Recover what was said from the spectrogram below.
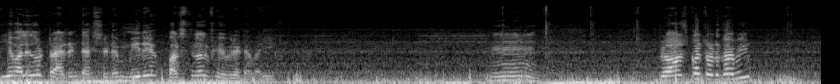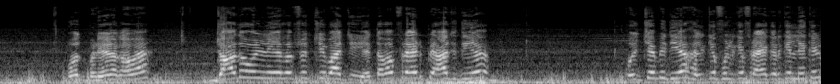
ये वाले तो ट्राइड एंड टेस्टेड है मेरे पर्सनल फेवरेट है भाई। हम्म, प्याज का तड़का भी बहुत बढ़िया लगा हुआ है। ज़्यादा ऑयल नहीं है सबसे अच्छी बात चाहिए तवा फ्राइड प्याज दिया कुलचे भी दिया हल्के फुल्के फ्राई करके लेकिन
